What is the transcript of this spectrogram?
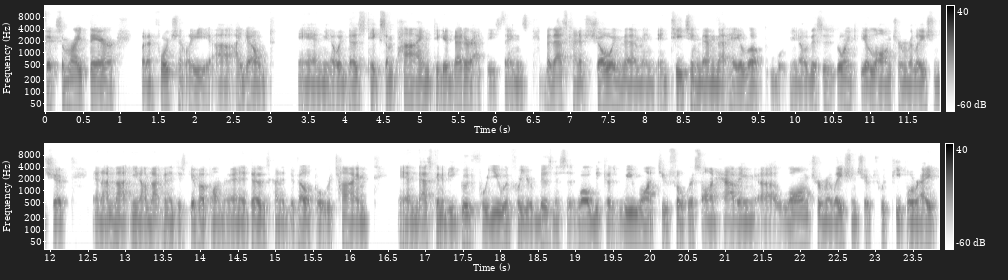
fix them right there but unfortunately uh, i don't and you know it does take some time to get better at these things but that's kind of showing them and, and teaching them that hey look you know this is going to be a long-term relationship and i'm not you know i'm not going to just give up on them and it does kind of develop over time. And that's going to be good for you and for your business as well because we want to focus on having uh, long-term relationships with people right?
